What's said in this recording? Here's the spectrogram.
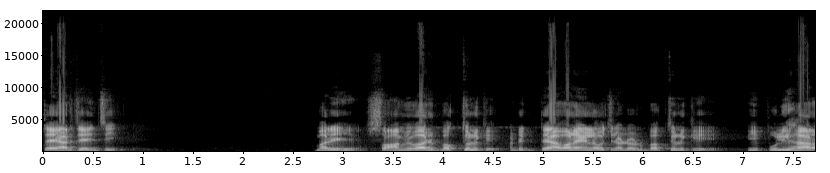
తయారు చేయించి మరి స్వామివారి భక్తులకి అంటే దేవాలయంలో వచ్చినటువంటి భక్తులకి ఈ పులిహార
